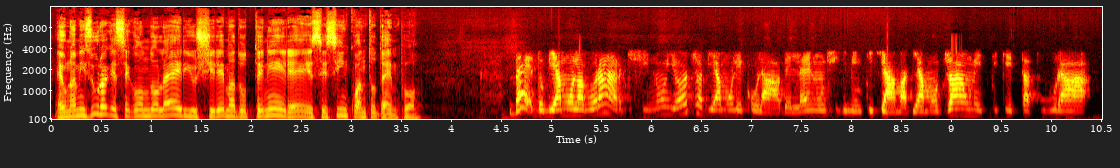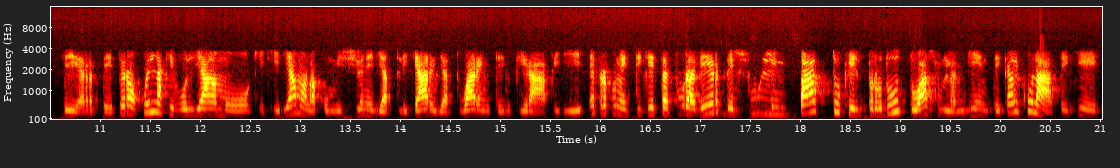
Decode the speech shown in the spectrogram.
È una misura che secondo lei riusciremo ad ottenere e se sì in quanto tempo? Beh, dobbiamo lavorarci. Noi oggi abbiamo l'ecolabel, eh, non ci dimentichiamo, abbiamo già un'etichettatura verde, però quella che vogliamo, che chiediamo alla Commissione di applicare, di attuare in tempi rapidi, è proprio un'etichettatura verde sull'impatto che il prodotto ha sull'ambiente. Calcolate che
